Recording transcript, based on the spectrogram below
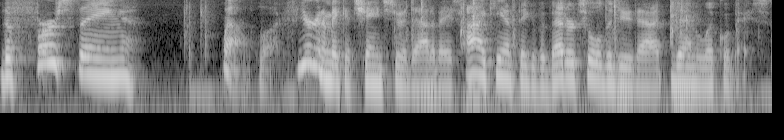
the first thing, well, look, if you're going to make a change to a database, I can't think of a better tool to do that than Liquibase.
